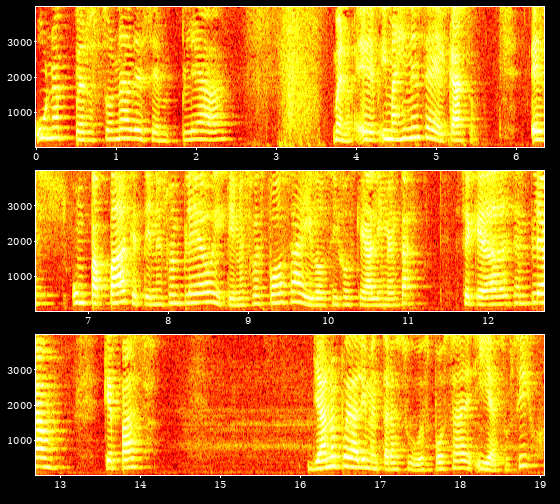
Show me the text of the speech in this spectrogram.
una persona desempleada, bueno, eh, imagínense el caso, es un papá que tiene su empleo y tiene su esposa y dos hijos que alimentar. Se queda desempleado. ¿Qué pasa? Ya no puede alimentar a su esposa y a sus hijos.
